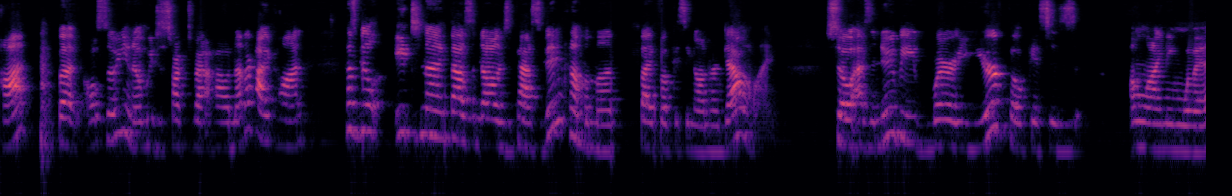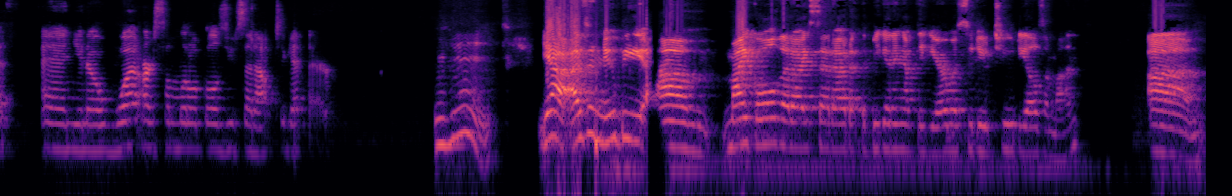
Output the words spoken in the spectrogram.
hot, but also, you know, we just talked about how another icon has built eight to nine thousand dollars of passive income a month by focusing on her downline. So, as a newbie, where your focus is aligning with, and you know, what are some little goals you set out to get there? Hmm. Yeah, as a newbie, um, my goal that I set out at the beginning of the year was to do two deals a month. Um,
